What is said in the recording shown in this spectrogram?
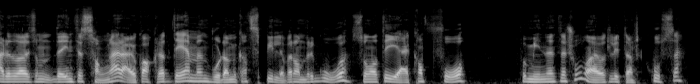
er det da liksom Det interessante her er jo ikke akkurat det, men hvordan vi kan spille hverandre gode, sånn at jeg kan få For min intensjon er jo at lytteren skal kose seg.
